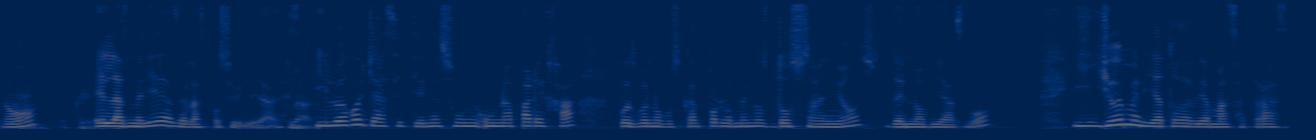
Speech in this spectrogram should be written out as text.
¿no? ok, ok. en las medidas de las posibilidades. Claro. Y luego ya si tienes un- una pareja, pues bueno, buscar por lo menos dos años de noviazgo. Y yo me iría todavía más atrás,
